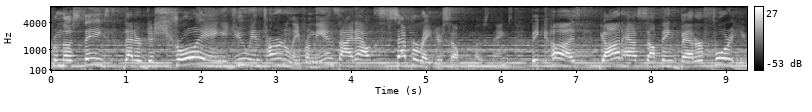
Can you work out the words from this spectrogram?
from those things that are destroying you internally, from the inside out. Separate yourself from those things because God has something better for you.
